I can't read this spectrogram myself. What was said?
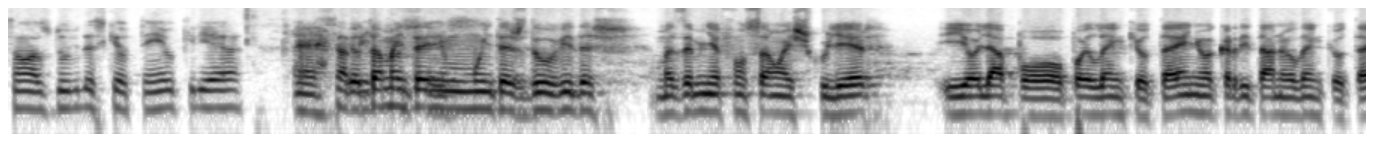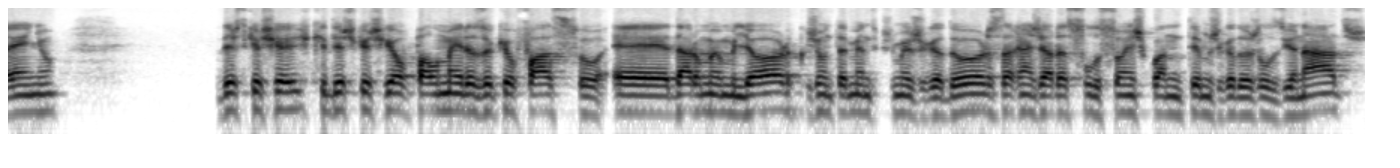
são as dúvidas que eu tenho. Eu queria. É, eu também tenho muitas dúvidas, mas a minha função é escolher e olhar para o, para o elenco que eu tenho, acreditar no elenco que eu tenho. Desde que, eu cheguei, desde que eu cheguei ao Palmeiras, o que eu faço é dar o meu melhor, juntamente com os meus jogadores, arranjar as soluções quando temos jogadores lesionados,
